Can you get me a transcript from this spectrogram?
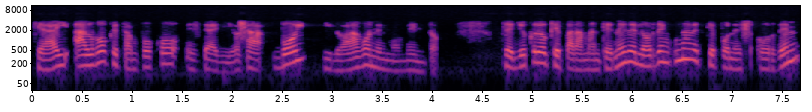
que hay algo que tampoco es de allí. O sea, voy y lo hago en el momento yo creo que para mantener el orden, una vez que pones orden,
